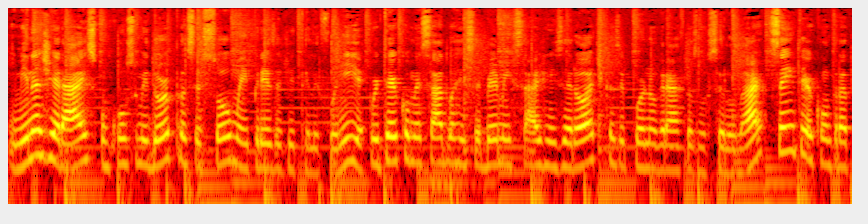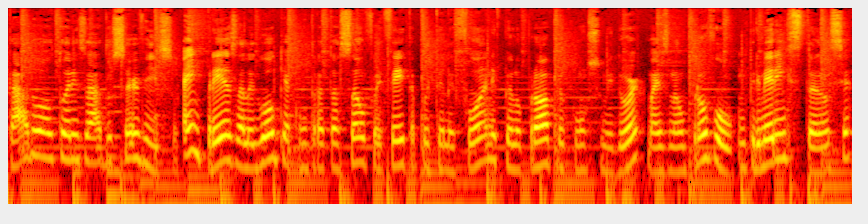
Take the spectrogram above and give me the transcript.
Em Minas Gerais, um consumidor processou uma empresa de telefonia por ter começado a receber mensagens eróticas e pornográficas no celular sem ter contratado ou autorizado o serviço. A empresa alegou que a contratação foi feita por telefone pelo próprio consumidor, mas não provou. Em primeira instância,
